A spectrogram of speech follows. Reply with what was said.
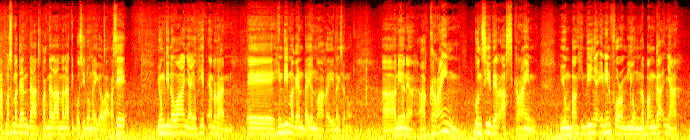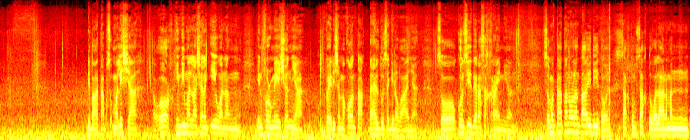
at mas maganda pag nalaman natin kung sino may gawa. Kasi yung ginawa niya, yung hit and run, eh, hindi maganda yun mga kainags, ano. Ah, ano yun, ah, crime. Consider as crime. Yung bang hindi niya in-inform yung nabangga niya, di ba, tapos umalis siya, or hindi man lang siya nag-iwan ng information niya kung pwede siya makontakt dahil dun sa ginawa niya. So, consider as a crime yun. So, magtatanong lang tayo dito. Saktong-sakto, wala naman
